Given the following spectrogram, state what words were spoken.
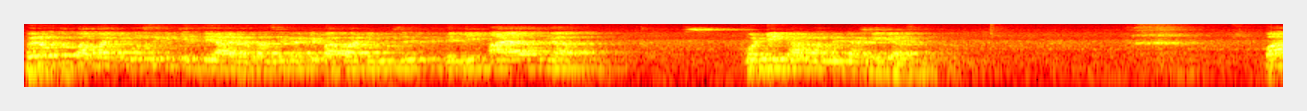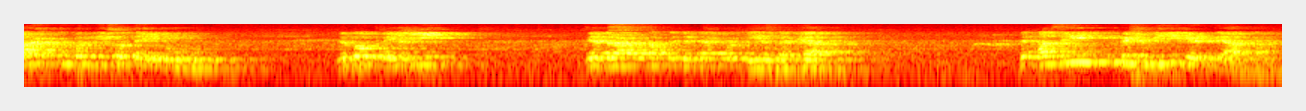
ਫਿਰ ਉਹ ਤੋਂ ਬਾਬਾ ਜੀਵਨ ਸਿੰਘ ਚਿੱਤੇ ਆ ਜਾਂਦਾ ਸੀਗਾ ਕਿ ਬਾਬਾ ਜੀਵਨ ਸਿੰਘ ਵੀ ਦਿੱਲੀ ਆਇਆ ਸੀਗਾ। ਵੱਡੀ ਕਾਰਨਾਮੇ ਕਰਕੇ ਗਿਆ ਸੀ। 12 ਅਕਤੂਬਰ 1923 ਨੂੰ ਜਦੋਂ ਪੇਸ਼ੀ ਦੇ ਦੌਰਾਨ ਸੱਤ ਜੱਜਾਂ ਕੋਲ ਕੇਸ ਲੱਗਿਆ ਤੇ ਅਸੀਂ ਕਸ਼ਮੀਰੀ ਗੇਟ ਤੇ ਆ ਗਏ।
